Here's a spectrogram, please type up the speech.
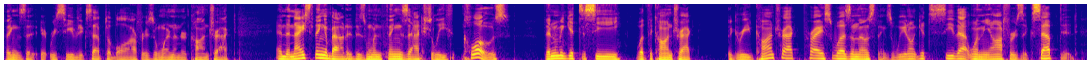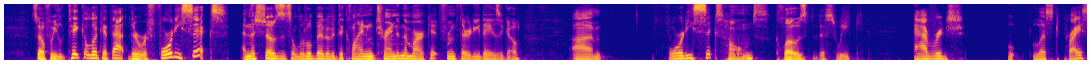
things that it received acceptable offers and went under contract. And the nice thing about it is when things actually close, then we get to see what the contract agreed contract price was and those things. We don't get to see that when the offer is accepted. So if we take a look at that, there were 46, and this shows us a little bit of a declining trend in the market from 30 days ago. Um, 46 homes closed this week. Average list price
